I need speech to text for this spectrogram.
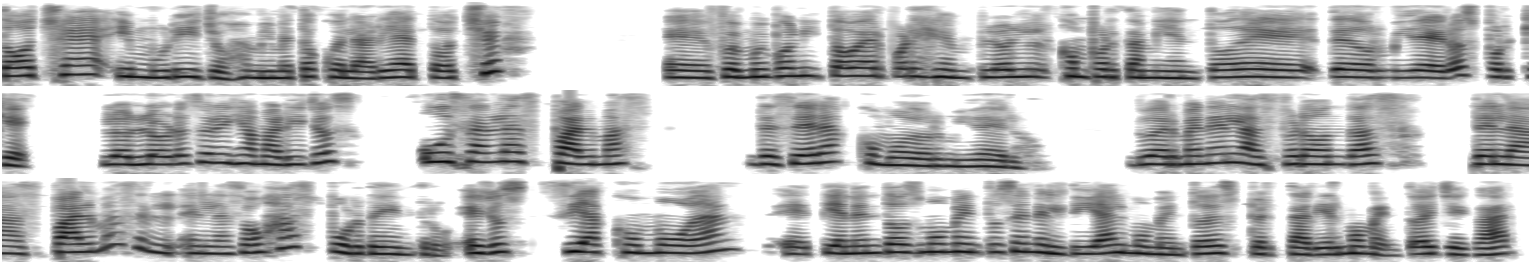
Toche y Murillo. A mí me tocó el área de Toche. Eh, fue muy bonito ver, por ejemplo, el comportamiento de, dormideros, porque los loros amarillos usan las palmas de cera como dormidero. Duermen en las frondas de las palmas, en, las hojas por dentro. Ellos se acomodan, eh, tienen dos momentos en el día, el momento de despertar y el momento de llegar.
